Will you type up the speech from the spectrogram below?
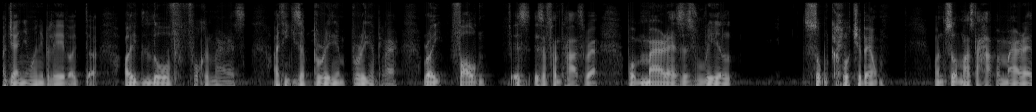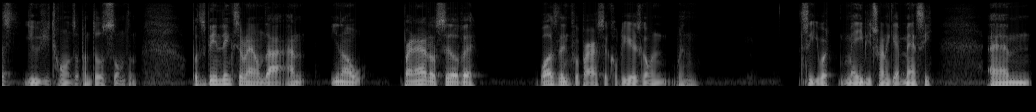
I genuinely believe. I, I love fucking Mahrez. I think he's a brilliant, brilliant player. Right, Foden is, is a fantastic player, but Mahrez is real, something clutch about him. When something has to happen, Mahrez usually turns up and does something. But there's been links around that, and you know, Bernardo Silva was linked with Barca a couple of years ago when, when City were maybe trying to get Messi. Um,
